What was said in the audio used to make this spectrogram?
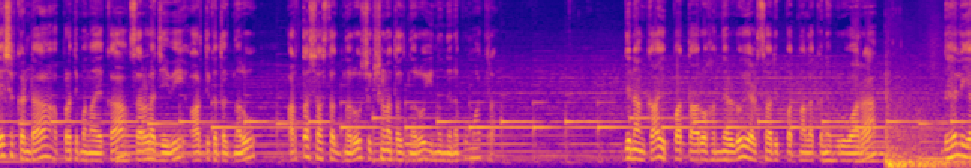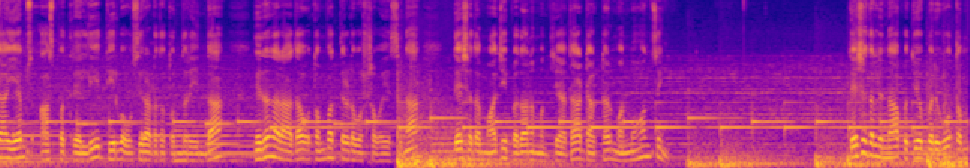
ದೇಶ ಕಂಡ ಅಪ್ರತಿಮ ನಾಯಕ ಸರಳ ಜೀವಿ ಆರ್ಥಿಕ ತಜ್ಞರು, ಅರ್ಥಶಾಸ್ತ್ರಜ್ಞರು, ಶಿಕ್ಷಣ ತಜ್ಞರು ಇನ್ನು ನೆನಪು ಮಾತ್ರ. ದಿನಾಂಕ ಇಪ್ಪತ್ತಾರು ಹನ್ನೆರಡು ಎರಡು ಸಾವಿರದ ಇಪ್ಪತ್ನಾಲ್ಕನೇ ಗುರುವಾರ, ದೆಹಲಿಯ ಏಮ್ಸ್ ಆಸ್ಪತ್ರೆಯಲ್ಲಿ ತೀವ್ರ ಉಸಿರಾಟದ ತೊಂದರೆಯಿಂದ ನಿಧನರಾದ ತೊಂಬತ್ತೆರಡು ವರ್ಷ ವಯಸ್ಸಿನ ದೇಶದ ಮಾಜಿ ಪ್ರಧಾನಮಂತ್ರಿಯಾದ ಡಾಕ್ಟರ್ ಮನಮೋಹನ್ ಸಿಂಗ್. ದೇಶದಲ್ಲಿನ ಪ್ರತಿಯೊಬ್ಬರಿಗೂ ತಮ್ಮ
